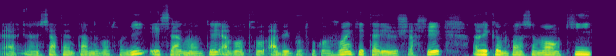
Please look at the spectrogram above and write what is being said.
un certain temps de votre vie et ça a augmenté à votre, avec votre conjoint qui est allé le chercher avec un pansement qui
